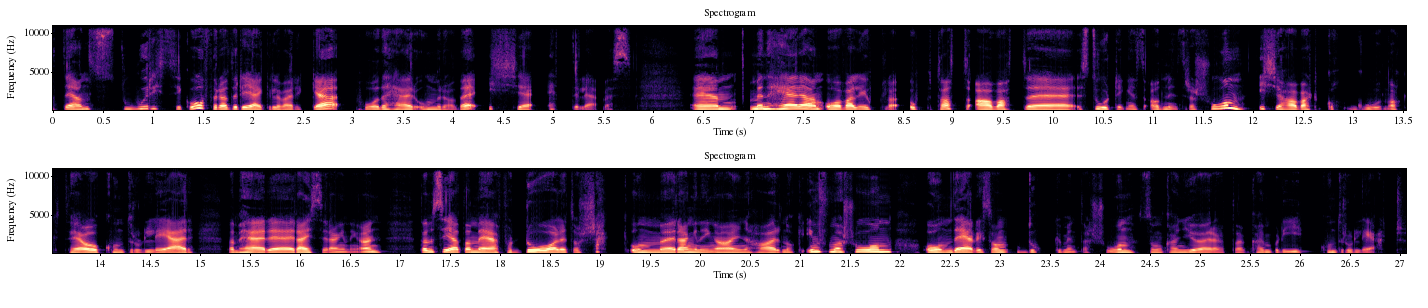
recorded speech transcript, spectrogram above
at det er en stor risiko for at regelverket på dette området ikke etterleves. Men her er de òg veldig opptatt av at eh, Stortingets administrasjon ikke har vært god nok til å kontrollere de her reiseregningene. De sier at de er for dårlige til å sjekke om regningene har nok informasjon, og om det er liksom dokumentasjon som kan gjøre at de kan bli kontrollert.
